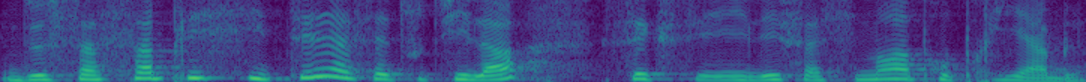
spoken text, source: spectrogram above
de sa simplicité à cet outil-là, c'est que c'est il est facilement appropriable.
